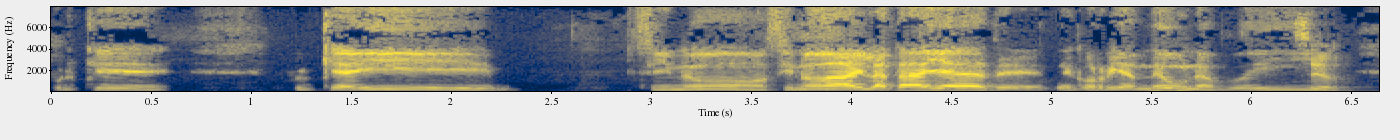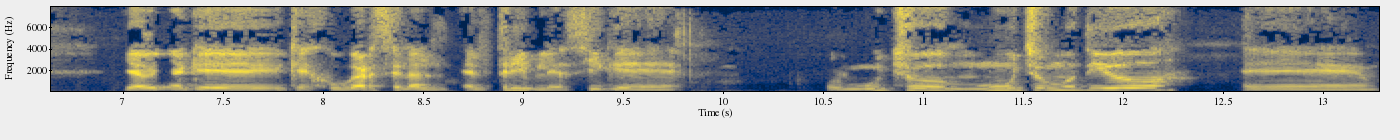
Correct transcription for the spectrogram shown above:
porque, porque ahí, si no, si no dabas la talla, te, corrían de una, pues, y, había que, que jugársela el, triple, así que por muchos, muchos motivos, eh,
